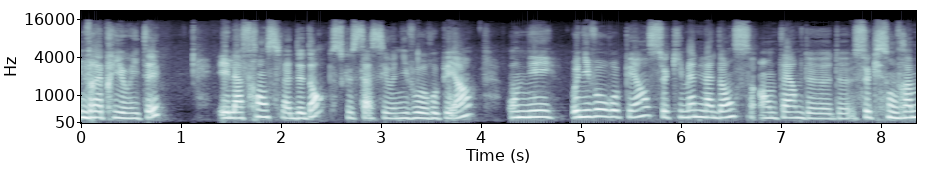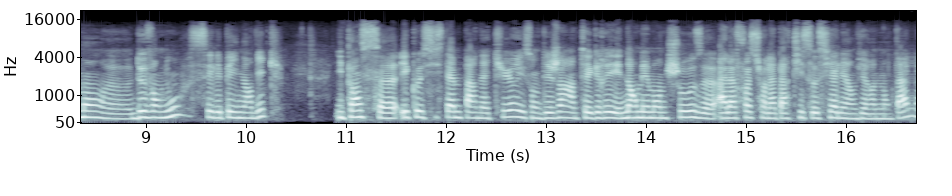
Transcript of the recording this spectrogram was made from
une vraie priorité. Et la France là-dedans, parce que ça c'est au niveau européen, on est au niveau européen, ceux qui mènent la danse en termes de, de ceux qui sont vraiment euh, devant nous, c'est les pays nordiques. Ils pensent euh, écosystème par nature. Ils ont déjà intégré énormément de choses, euh, à la fois sur la partie sociale et environnementale.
